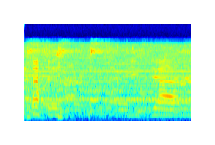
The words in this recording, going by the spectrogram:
you got it.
